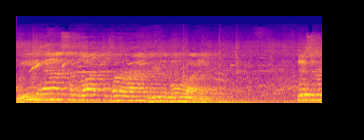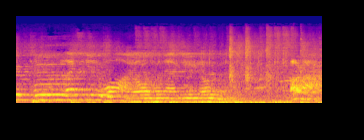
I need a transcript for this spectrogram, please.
We have some luck to turn around here in the bull riding. District two, let's get wild when that gate opens. All right.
